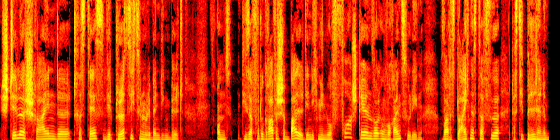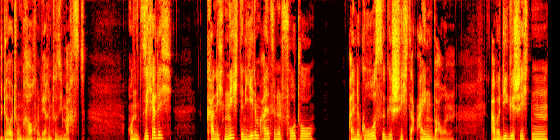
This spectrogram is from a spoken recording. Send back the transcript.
stille, schreiende Tristesse wird plötzlich zu einem lebendigen Bild. Und dieser fotografische Ball, den ich mir nur vorstellen soll, irgendwo reinzulegen, war das Gleichnis dafür, dass die Bilder eine Bedeutung brauchen, während du sie machst. Und sicherlich kann ich nicht in jedem einzelnen Foto eine große Geschichte einbauen. Aber die Geschichten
